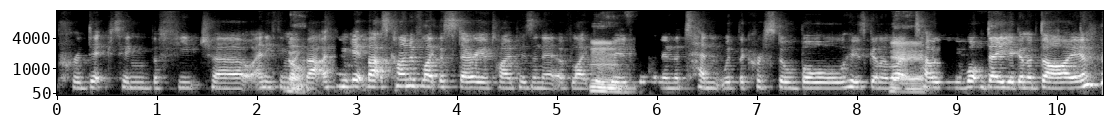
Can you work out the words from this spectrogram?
predicting the future or anything no. like that. I think it that's kind of like the stereotype, isn't it, of like mm. the hmm. weird woman in the tent with the crystal ball who's gonna like yeah, yeah. tell you what day you're gonna die and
